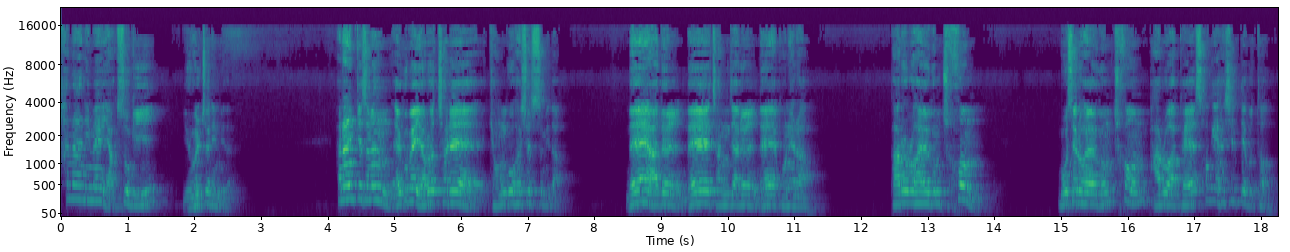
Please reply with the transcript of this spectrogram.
하나님의 약속이 유월절입니다. 하나님께서는 애굽에 여러 차례 경고하셨습니다. 내 아들, 내 장자를 내 보내라. 바로로 하여금 처음 모세로 하여금 처음 바로 앞에 서게 하실 때부터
